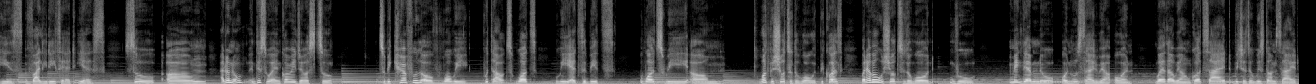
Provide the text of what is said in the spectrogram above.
is validated. Yes. So um, I don't know. This will encourage us to to be careful of what we put out, what we exhibit, what we um, what we show to the world, because whatever we show to the world will make them know on whose side we are on, whether we are on God's side, which is the wisdom side,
